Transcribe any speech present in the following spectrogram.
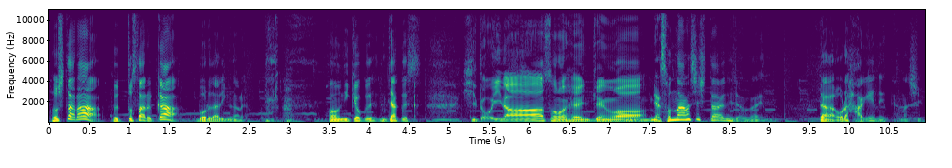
そしたらフットサルかボルダリングなのよ。この2曲2択です。ひどいなあその偏見は。いやそんな話したわけじゃないのよ。だから俺ハゲねって話よ。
